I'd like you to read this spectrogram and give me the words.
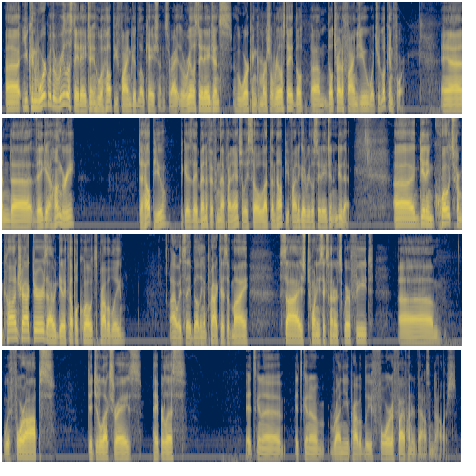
Uh, you can work with a real estate agent who will help you find good locations. Right, the real estate agents who work in commercial real estate, they'll um, they'll try to find you what you're looking for, and uh, they get hungry to help you because they benefit from that financially. So let them help you find a good real estate agent and do that. Uh, getting quotes from contractors, I would get a couple quotes probably. I would say building a practice of my size, 2,600 square feet, um, with four ops, digital X-rays, paperless. It's gonna it's gonna run you probably four to five hundred thousand dollars.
